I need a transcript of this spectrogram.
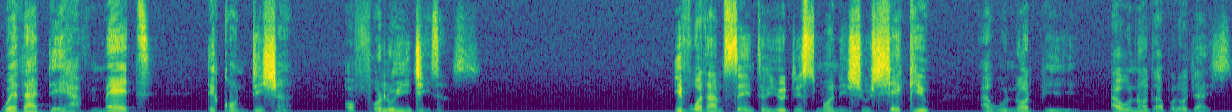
whether they have met the condition of following Jesus. If what I'm saying to you this morning should shake you, I will not be, I will not apologize.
